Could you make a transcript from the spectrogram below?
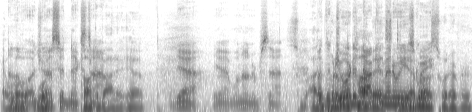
And we'll, we'll address it next talk time. about it. Yeah, Yeah, yeah, one hundred percent. But the put 'em in Jordan comments, documentary is great. us, whatever.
